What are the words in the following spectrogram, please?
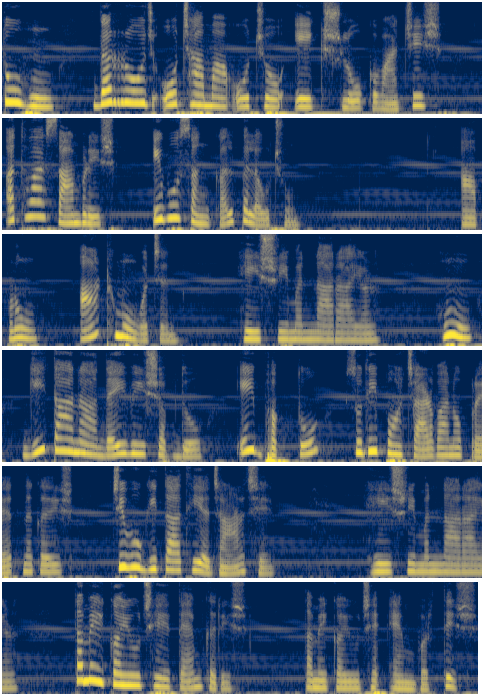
તો હું દરરોજ ઓછામાં ઓછો એક શ્લોક વાંચીશ અથવા સાંભળીશ એવો સંકલ્પ લઉં છું. આપણું આઠમું વચન, હે શ્રીમન્નારાયણ, હું ગીતાના દૈવી શબ્દો એ ભક્તો સુધી પહોંચાડવાનો પ્રયત્ન કરીશ જેવું ગીતાથી અજાણ છે. હે શ્રીમન્નારાયણ, તમે કહ્યું છે તેમ કરીશ, તમે કહ્યું છે એમ વર્તીશ.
